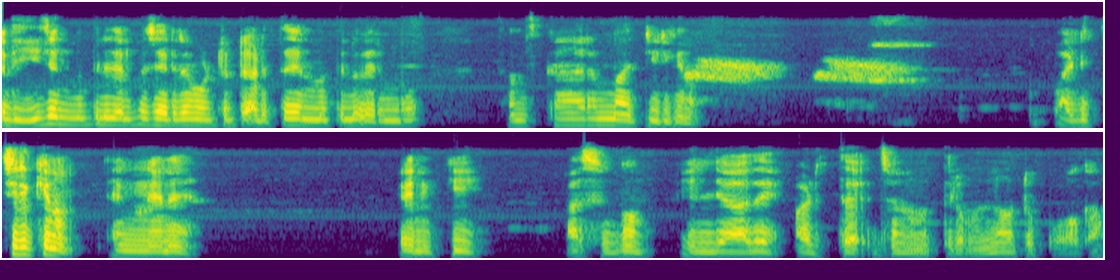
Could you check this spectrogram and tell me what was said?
അത് ഈ ജന്മത്തിൽ ചിലപ്പോൾ ശരീരം വിട്ടിട്ട് അടുത്ത ജന്മത്തിൽ വരുമ്പോൾ സംസ്കാരം മാറ്റിയിരിക്കണം. പഠിച്ചിരിക്കണം എങ്ങനെ എനിക്ക് അസുഖം ഇല്ലാതെ അടുത്ത ജന്മത്തിൽ മുന്നോട്ട് പോകാം.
